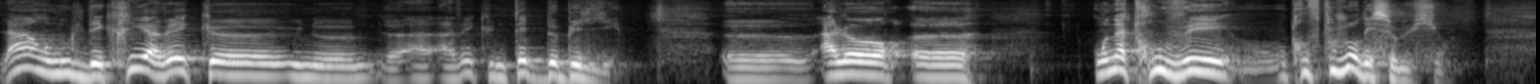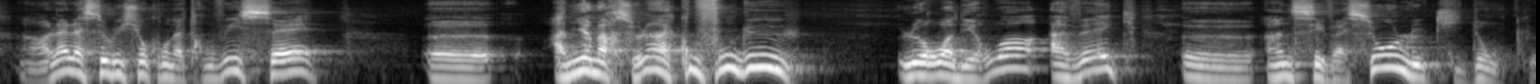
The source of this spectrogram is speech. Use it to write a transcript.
Là, on nous le décrit avec, euh, une tête de bélier. alors, on a trouvé, on trouve toujours des solutions. Alors là, la solution qu'on a trouvée, c'est Amien Marcelin a confondu le roi des rois avec euh, un de ses vassaux, qui donc euh,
